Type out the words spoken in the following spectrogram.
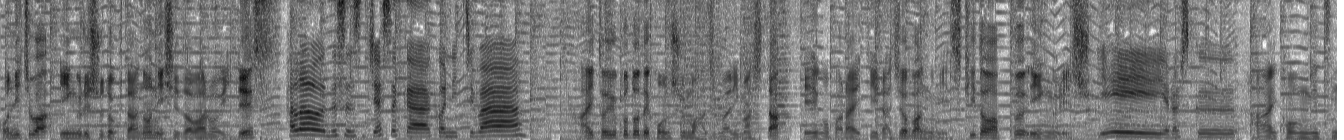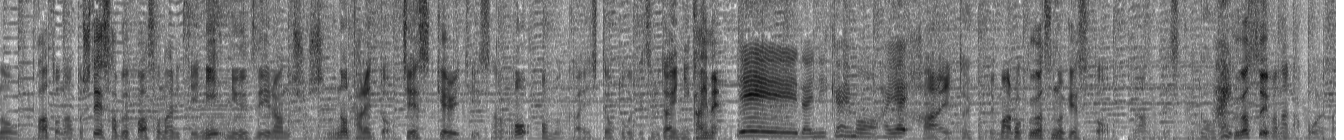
こんにちは English ドクターの西澤ロイです Hello, this is Jessica. こんにち は。はいということで今週も始まりました英語バラエティラジオ番組スキドアップ English イエーイ、よろしく。はい今月のパートナーとしてサブパーソナリティにニュージーランド出身のタレントジェス・ゲリティさんをお迎えしてお届けする第2回目イエーイ、第2回も早い。はいということでまあ6月のゲストなんですけど、はい6月といえばなんかこうやっぱ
